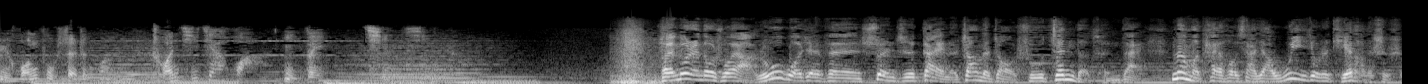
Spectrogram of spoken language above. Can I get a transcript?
与皇父摄政王传其佳话，以慰亲心。很多人都说呀，如果这份顺治盖了章的诏书真的存在，那么太后下嫁无疑就是铁打的事实。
